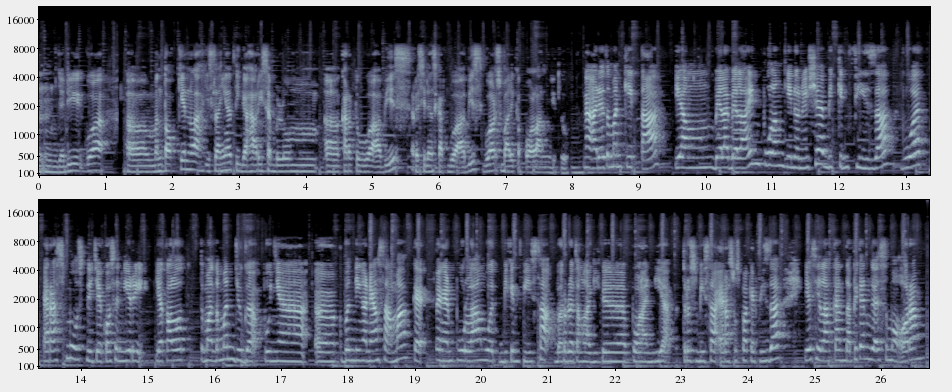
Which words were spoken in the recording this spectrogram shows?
Mm-mm, jadi gue uh, mentokin lah istilahnya tiga hari sebelum uh, kartu gue habis, residence card gue habis, gue harus balik ke Poland gitu. Nah ada teman kita yang bela-belain pulang ke Indonesia bikin visa buat Erasmus di Ceko sendiri. Ya kalau teman-teman juga punya uh, kepentingan yang sama, kayak pengen pulang buat bikin visa, baru datang lagi ke Polandia, terus bisa Erasmus pakai visa, ya silahkan. Tapi kan nggak semua orang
